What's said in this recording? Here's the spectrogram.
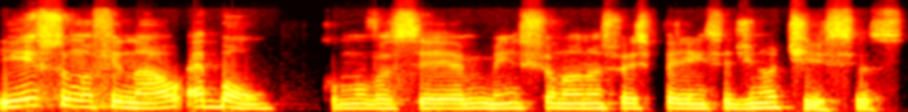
isso no final é bom, como você mencionou na sua experiência de notícias.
